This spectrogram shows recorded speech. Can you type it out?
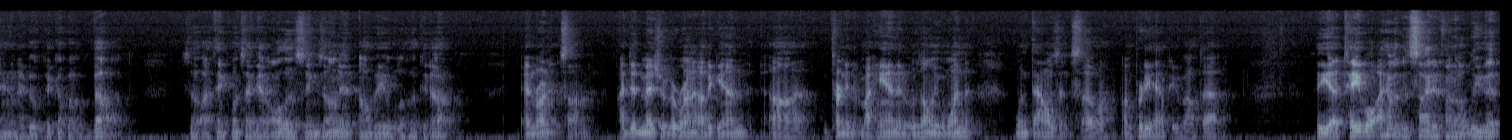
and I go pick up a belt. So I think once I get all those things on it, I'll be able to hook it up and run it some. I did measure the run out again, uh, turning it by hand, and it was only one one thousandth. So I'm pretty happy about that. The uh, table, I haven't decided if I'm to leave it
